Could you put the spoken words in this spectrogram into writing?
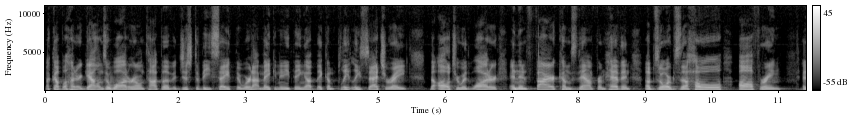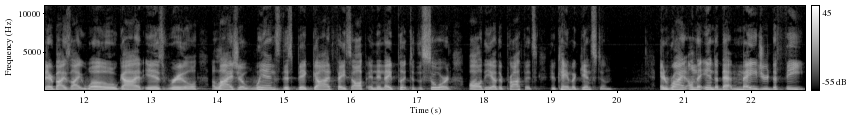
a couple hundred gallons of water on top of it just to be safe that we're not making anything up? They completely saturate the altar with water, and then fire comes down from heaven, absorbs the whole offering. And everybody's like, whoa, God is real. Elijah wins this big God face off, and then they put to the sword all the other prophets who came against him. And right on the end of that major defeat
